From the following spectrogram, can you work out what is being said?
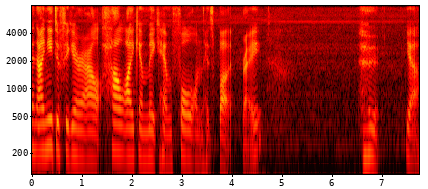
and I need to figure out how I can make him fall on his butt, right? yeah,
